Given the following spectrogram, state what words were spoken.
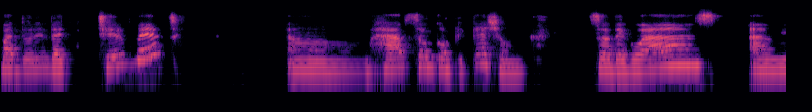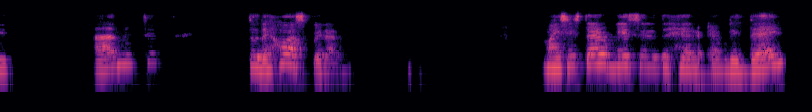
but during the childbirth, um, have some complication. So they was admit, admitted to the hospital. My sister visited her every day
